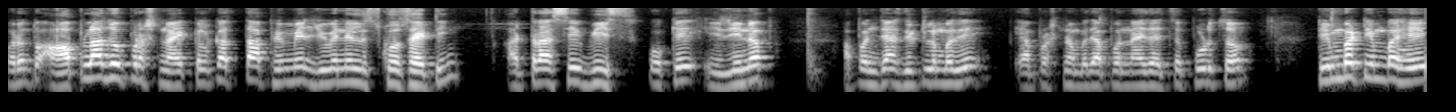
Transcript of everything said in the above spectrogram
परंतु आपला जो प्रश्न आहे कलकत्ता फिमेल ज्युवेनिल सोसायटी अठराशे वीस ओके इज इनफ आपण जास्त डिटेलमध्ये या प्रश्नामध्ये आपण नाही जायचं. पुढचं टिंबटिंब हे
